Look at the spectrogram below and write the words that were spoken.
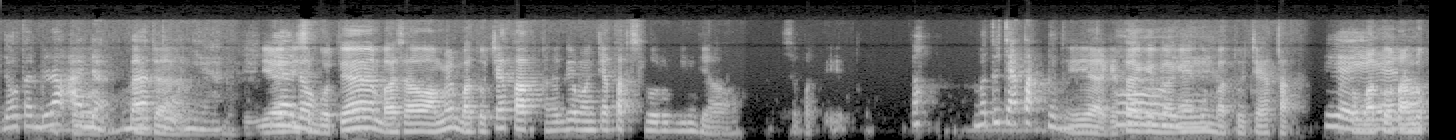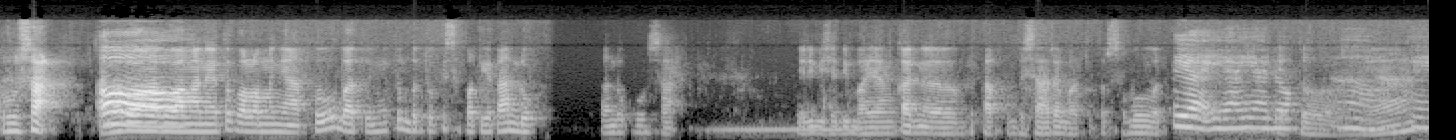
dokter bilang Betul, ada batunya. Dia Iya, dok. disebutnya bahasa awamnya batu cetak karena dia mencetak seluruh ginjal. Seperti itu. Batu cetak gitu. Iya, kita Oh, bilangnya iya, ini iya. batu cetak Iya, atau iya, batu iya, tanduk dok. rusa. Karena Oh. ruangan-ruangannya itu kalau menyatu batunya itu bentuknya seperti tanduk, tanduk rusa. Jadi bisa dibayangkan eh, betapa besarnya batu tersebut. Iya, iya, iya, dok. Gitu, Ah, ya. Oke.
